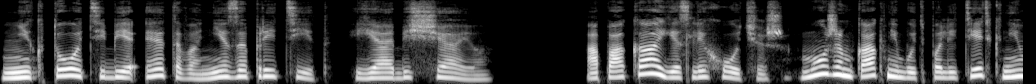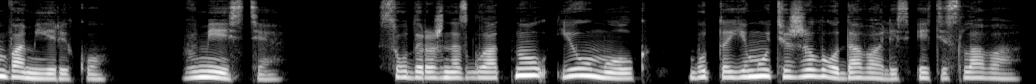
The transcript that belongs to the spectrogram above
Никто тебе этого не запретит, я обещаю. А пока, если хочешь, можем как-нибудь полететь к ним в Америку. Вместе». Судорожно сглотнул и умолк, будто ему тяжело давались эти слова.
